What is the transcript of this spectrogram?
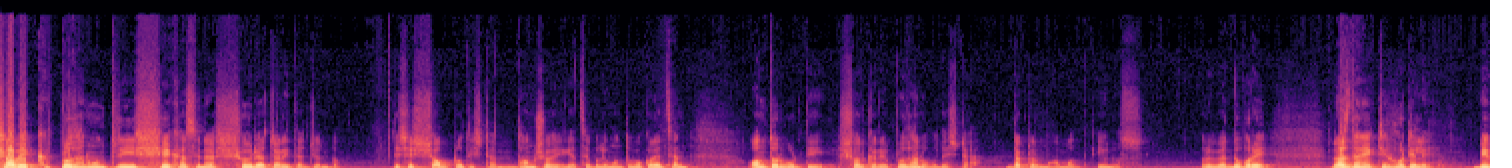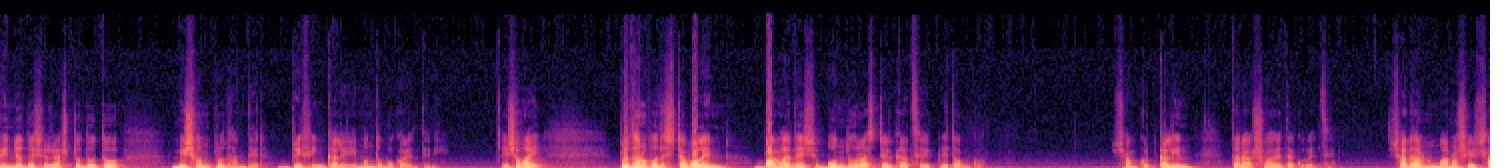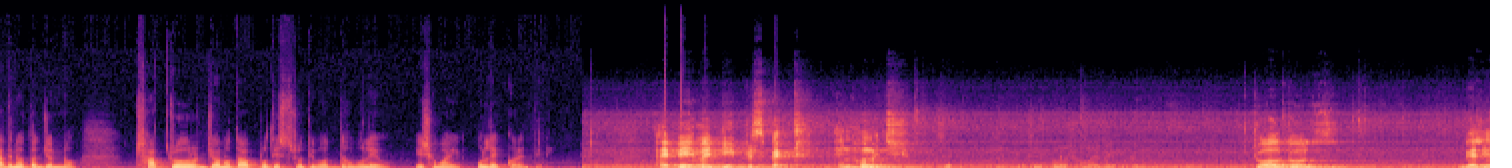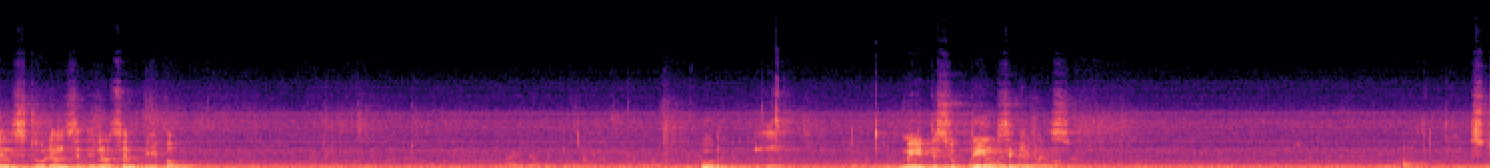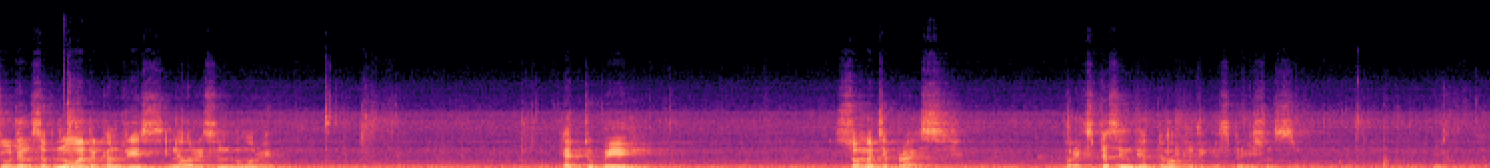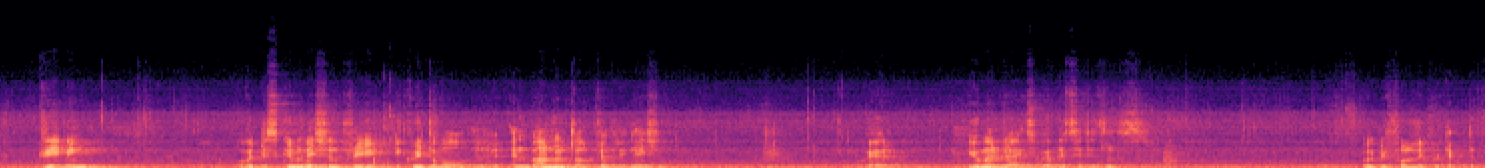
সাবেক প্রধানমন্ত্রী শেখ হাসিনার স্বৈরাচারিতার জন্য দেশের সব প্রতিষ্ঠান ধ্বংস হয়ে গেছে বলে মন্তব্য করেছেন অন্তর্বর্তী সরকারের প্রধান উপদেষ্টা ডক্টর মোহাম্মদ ইউনুস। রবিবার দুপুরে রাজধানীর একটি হোটেলে বিভিন্ন দেশের রাষ্ট্রদূত ও মিশন প্রধানদের ব্রিফিংকালে এ মন্তব্য করেন তিনি। এ সময় প্রধান উপদেষ্টা বলেন, বাংলাদেশ বন্ধু রাষ্ট্রের কাছে কৃতজ্ঞ। সংকটকালীন তারা সহায়তা করেছে। সাধারণ মানুষের স্বাধীনতার জন্য ছাত্র জনতা প্রতিশ্রুতিবদ্ধ বলেও এ সময় উল্লেখ করেন তিনি। I pay my deep respect and homage to all those students and innocent made supreme sacrifice Students of no other countries in our recent memory had to pay so much a price for expressing their democratic aspirations. Dreaming of a discrimination free, equitable, and environmental friendly nation where human rights of every citizen will be fully protected.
